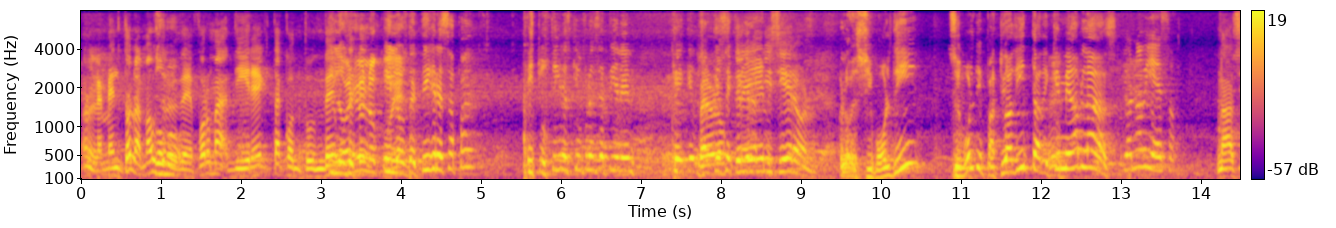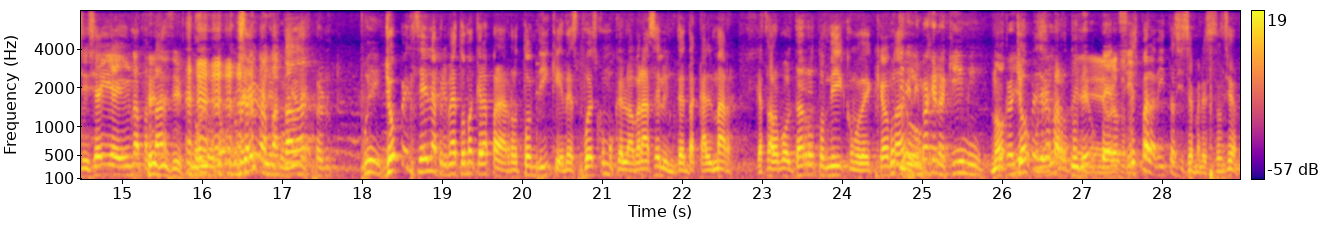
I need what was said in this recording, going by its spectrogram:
Bueno, le mentó la Mauser ¿Cómo? de forma directa, ¿Y contundente. los, de, volvió loco, y ¿eh? los de Tigres, Zapa? ¿Y tus Tigres qué influencia tienen? ¿Qué, qué, o sea, Pero ¿qué los se Tigres, creen? ¿qué hicieron? ¿Lo de Siboldi? Siboldi pateó a Dita, ¿de qué me hablas? Yo no vi eso. No, sí, sí, hay, hay una patada. sí, sí. No, no, no, no, sí hay una patada, pero yo pensé en la primera toma que era para Rotondi, que después como que lo abraza y lo intenta calmar. Que hasta lo voltea a Rotondi como de, ¿qué No onda? tiene la imagen aquí, mi. No, tocayo, yo pensé que era para Rotondi, video. pero si es paradita, sí se merece sanción.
